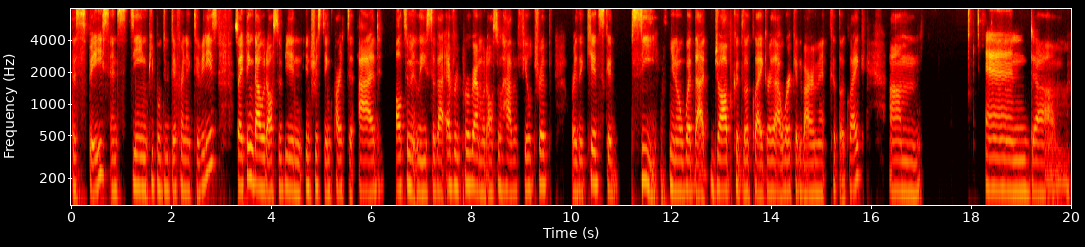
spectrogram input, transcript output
the space and seeing people do different activities. So I think that would also be an interesting part to add ultimately so that every program would also have a field trip where the kids could see you know what that job could look like or that work environment could look like um, and um,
